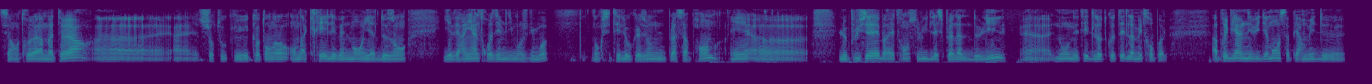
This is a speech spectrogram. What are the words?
C'est entre amateurs, euh, euh, surtout que quand on a créé l'événement il y a deux ans, il n'y avait rien le troisième dimanche du mois. Donc c'était l'occasion d'une place à prendre. Et euh, le plus célèbre étant celui de l'esplanade de Lille, nous on était de l'autre côté de la métropole. Après, bien évidemment, ça permet de,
